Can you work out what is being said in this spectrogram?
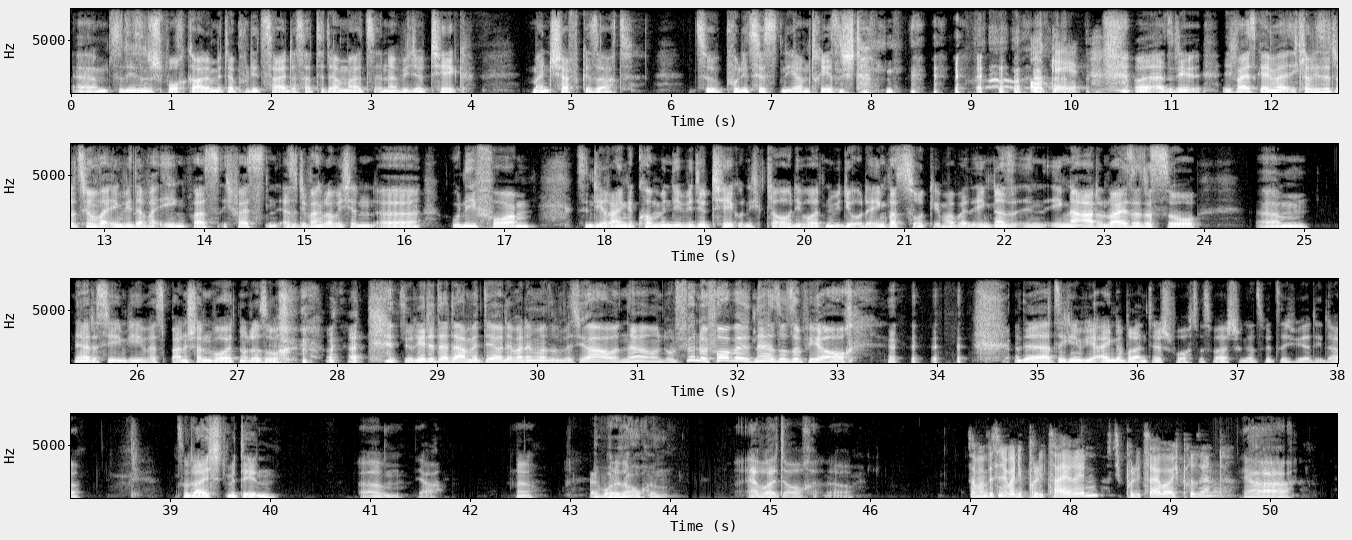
Ähm, zu diesem Spruch gerade mit der Polizei, das hatte damals in der Videothek mein Chef gesagt zu Polizisten, die am Tresen standen. Okay. Also die, ich weiß gar nicht mehr, ich glaube, die Situation war irgendwie, da war irgendwas, ich weiß, also die waren, glaube ich, in äh, Uniform, sind die reingekommen in die Videothek und ich glaube, die wollten ein Video oder irgendwas zurückgeben, aber in irgendeiner, in irgendeiner Art und Weise, das so, ähm, ja, dass sie irgendwie was beanstanden wollten oder so. Dann redet er da mit der und der war dann immer so ein bisschen, ja, und, ne, und, und für ein Vorbild, ne, so sind wir ja auch. und der hat sich irgendwie eingebrannt, der Spruch. Das war schon ganz witzig, wie er die da so leicht mit denen, ähm, ja, ne, Er wollte da auch hin. er wollte auch, ja. Sollen wir ein bisschen über die Polizei reden? Ist die Polizei bei euch präsent? Ja,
